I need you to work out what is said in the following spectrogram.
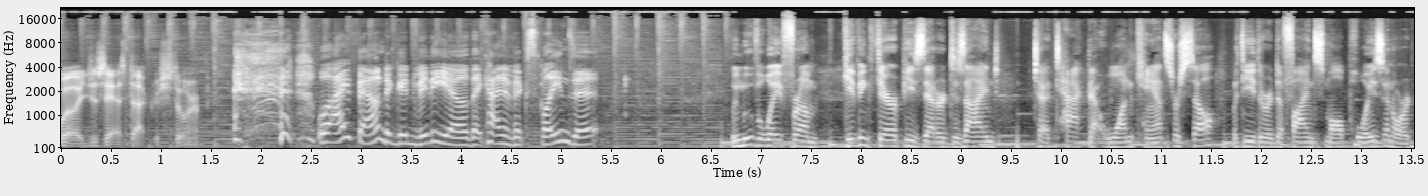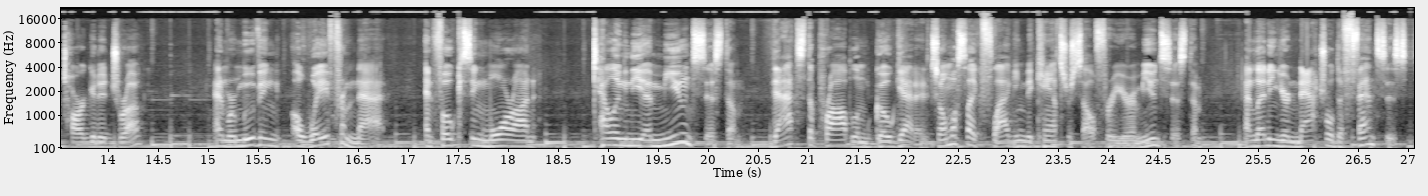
Well, you just ask Dr. Storm. Well, I found a good video that kind of explains it. We move away from giving therapies that are designed to attack that one cancer cell with either a defined small poison or a targeted drug. And we're moving away from that and focusing more on telling the immune system that's the problem, go get it. It's almost like flagging the cancer cell for your immune system and letting your natural defenses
